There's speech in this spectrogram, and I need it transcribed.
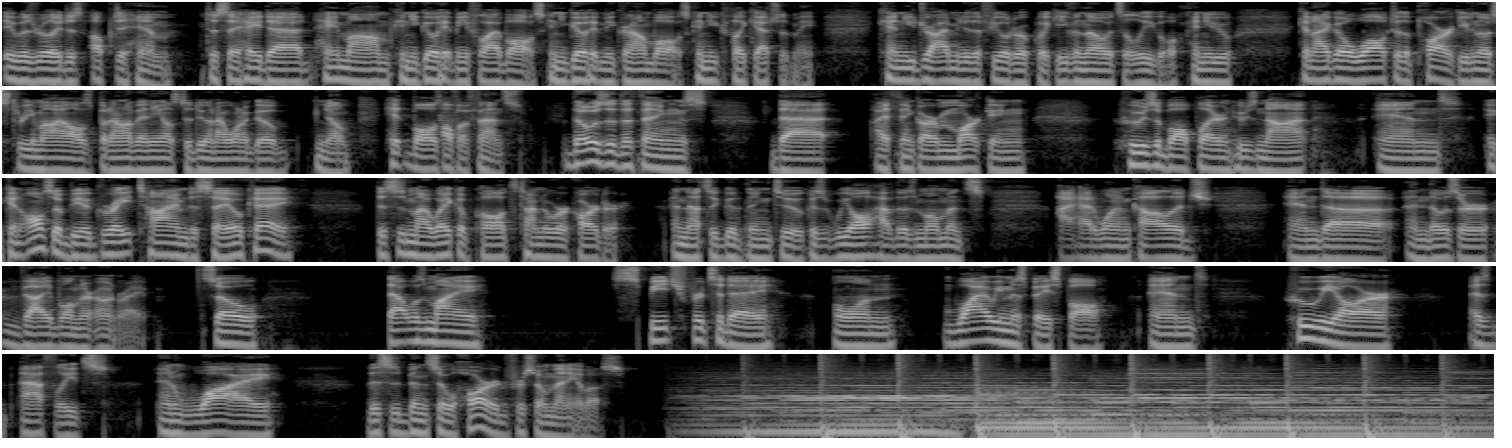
it was really just up to him to say, "Hey, dad. Hey, mom. Can you go hit me fly balls? Can you go hit me ground balls? Can you play catch with me? Can you drive me to the field real quick, even though it's illegal? Can you?" Can I go walk to the park even though it's three miles, but I don't have anything else to do and I want to go, you know, hit balls off a fence? Those are the things that I think are marking who's a ball player and who's not. And it can also be a great time to say, okay, this is my wake up call. It's time to work harder. And that's a good thing too, because we all have those moments. I had one in college, and uh, and those are valuable in their own right. So that was my speech for today on why we miss baseball and who we are as athletes and why this has been so hard for so many of us.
